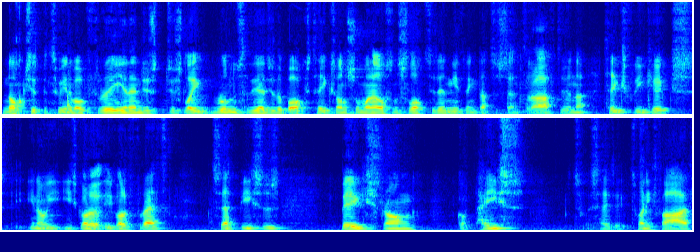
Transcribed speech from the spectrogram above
knocks it between about three, and then just just like runs to the edge of the box, takes on someone else, and slots it in. You think that's a centre half doing that? Takes free kicks. You know, he, he's got a he's got a threat, set pieces, big, strong, got pace. Says it, 25,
